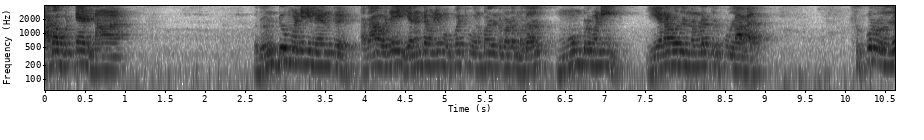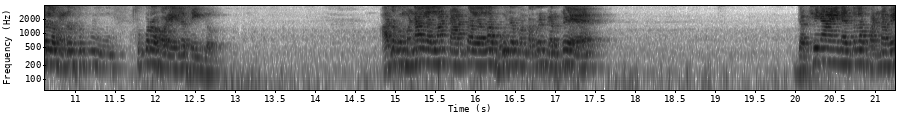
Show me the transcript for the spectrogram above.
அதை விட்டேன்னா ரெண்டு மணியிலேருந்து அதாவது இரண்டு மணி முப்பத்தி ஒன்பது நிமிடம் முதல் மூன்று மணி இருபது நிமிடத்திற்குள்ளாக சுக்கர இதில் வந்து சுக்கு சுக்கரஹோரையில் செய்யும் அதுக்கு முன்னாலெல்லாம் கார்த்தாலெல்லாம் பூஜை பண்ணுறதுங்கிறது தட்சிணாயனத்தில் பண்ணவே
